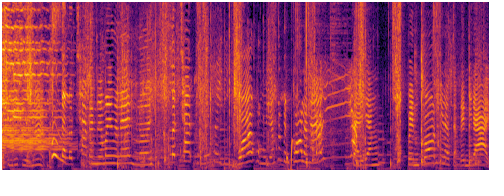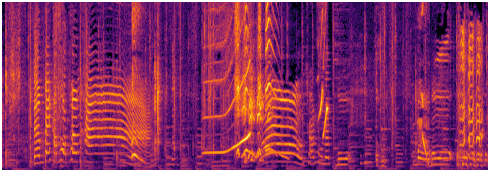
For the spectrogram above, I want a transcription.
ยสีดีสวยมาก แต่รสชาติแต่เนื้อมันยังเละๆอยู่เลย รสชาติมันไม่ค่อยดีว้าวของหนูยังขึ้นเป็นก้อนแล้วนะ แต่ยังเป็นก้อนให้เราจับเล่นไม่ได้ เติมแป้งข้าวโพดเพิ่มค่ะว้าวช้อนดูเลยบุโอ้ โหบุบุ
